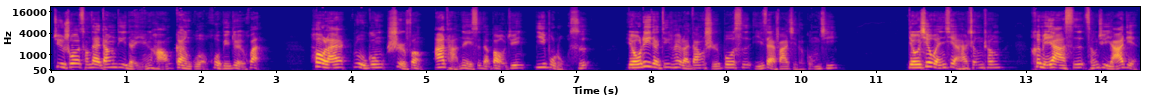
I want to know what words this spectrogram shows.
据说曾在当地的银行干过货币兑换，后来入宫侍奉阿塔内斯的暴君伊布鲁斯，有力地击退了当时波斯一再发起的攻击。有些文献还声称，赫米亚斯曾去雅典，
